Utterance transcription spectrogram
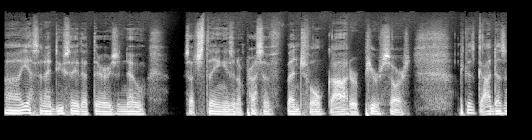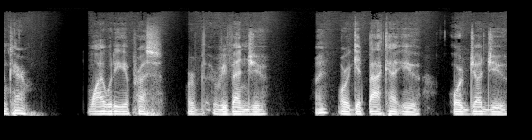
Uh, yes, and I do say that there is no such thing as an oppressive, vengeful God or pure source, because God doesn't care. Why would He oppress or revenge you, right? Or get back at you, or judge you,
